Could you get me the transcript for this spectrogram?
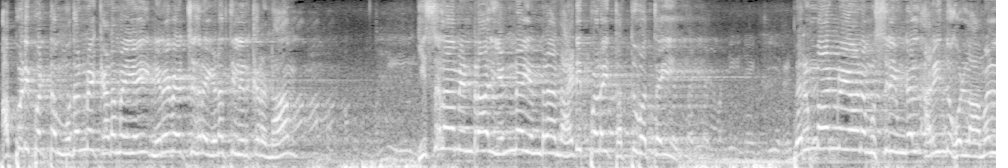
அப்படிப்பட்ட முதன்மை கடமையை நிறைவேற்றுகிற இடத்தில் இருக்கிற நாம் இஸ்லாம் என்றால் என்ன என்ற அந்த அடிப்படை தத்துவத்தை பெரும்பான்மையான முஸ்லிம்கள் அறிந்து கொள்ளாமல்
